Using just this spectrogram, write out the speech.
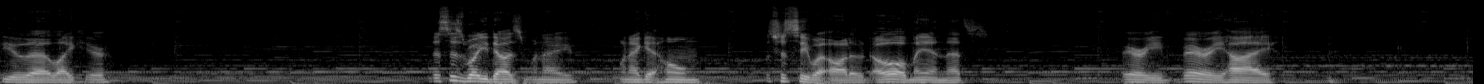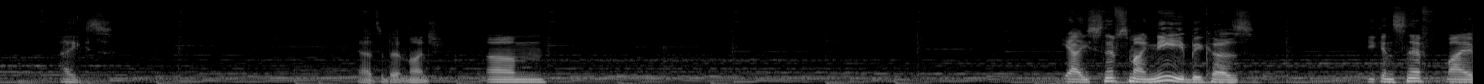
Few that I like here. This is what he does when I when I get home. Let's just see what auto. Oh man, that's very, very high. Yikes. Yeah, it's a bit much. Um. Yeah, he sniffs my knee because he can sniff my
